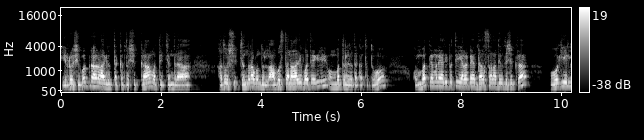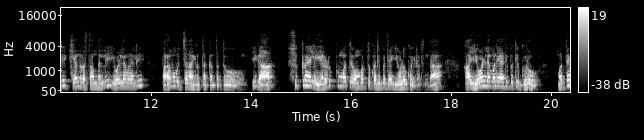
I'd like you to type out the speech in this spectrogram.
ಎರಡು ಶುಭ ಗ್ರಹಗಳಾಗಿರ್ತಕ್ಕಂಥ ಶುಕ್ರ ಮತ್ತು ಚಂದ್ರ ಅದು ಶು ಚಂದ್ರ ಒಂದು ಲಾಭಸ್ಥಾನಾಧಿಪತಿಯಾಗಿ ಒಂಬತ್ತರಲ್ಲಿರತಕ್ಕಂಥದ್ದು. ಒಂಬತ್ತನೇ ಮನೆ ಅಧಿಪತಿ, ಎರಡನೇ ಧನಸ್ಥಾನಾಧಿಪತಿ ಶುಕ್ರ. ಹೋಗಿ ಇಲ್ಲಿ ಕೇಂದ್ರ ಸ್ಥಾನದಲ್ಲಿ ಏಳನೇ ಮನೆಯಲ್ಲಿ ಪರಮ ಉಚ್ಚನಾಗಿರ್ತಕ್ಕಂಥದ್ದು ಈಗ ಶುಕ್ರ ಇಲ್ಲಿ ಎರಡಕ್ಕೂ ಮತ್ತು ಒಂಬತ್ತಕ್ಕೂ ಅಧಿಪತಿಯಾಗಿ ಏಳಕ್ಕೂ ಹೋಗಿರೋದ್ರಿಂದ ಆ ಏಳನೇ ಮನೆಯ ಅಧಿಪತಿ ಗುರು ಮತ್ತು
